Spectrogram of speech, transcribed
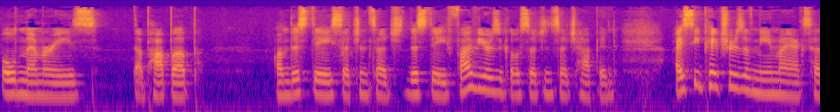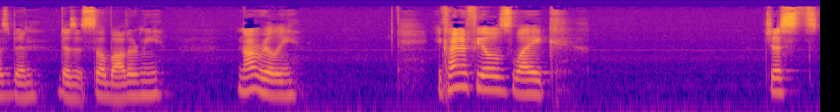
old memories that pop up on this day, such and such, this day, five years ago, such and such happened. I see pictures of me and my ex husband. Does it still bother me? Not really. It kind of feels like just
